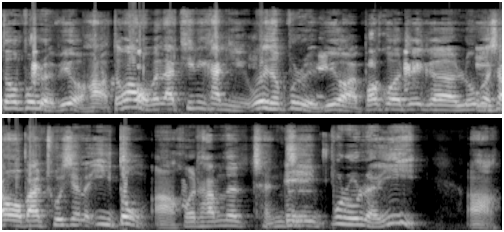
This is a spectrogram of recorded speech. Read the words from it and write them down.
都不 review 哈。等会我们来听听看你为什么不 review 啊？包括这个如果小伙伴出现了异动啊，或者他们的成绩不如人意啊，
